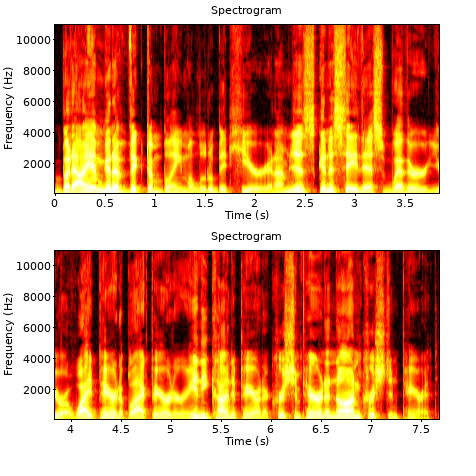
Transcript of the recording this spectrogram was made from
but I am going to victim blame a little bit here. And I'm just going to say this whether you're a white parent, a black parent, or any kind of parent, a Christian parent, a non Christian parent.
